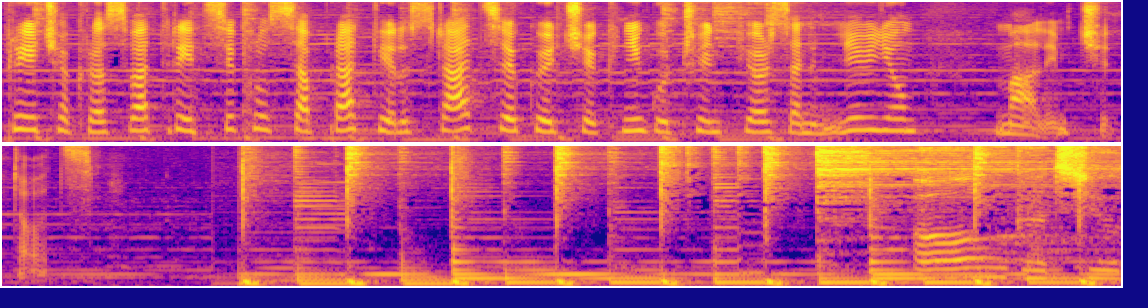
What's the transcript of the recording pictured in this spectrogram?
Priča kroz sva tri ciklusa prati ilustracije koje će knjigu činiti još zanimljivijom malim čitavcima. good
